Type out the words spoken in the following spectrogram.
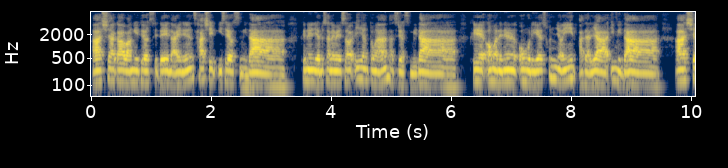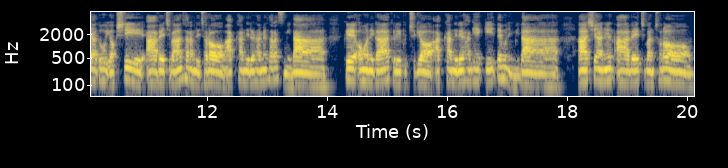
아시아가 왕이 되었을 때의 나이는 42세였습니다. 그는 예루살렘에서 1년 동안 다스렸습니다. 그의 어머니는 오므리의 손녀인 아달랴입니다. 아시아도 역시 아합의 집안 사람들처럼 악한 일을 하며 살았습니다. 그의 어머니가 그를 부추겨 악한 일을 하게 했기 때문입니다. 아시아는 아합의 집안처럼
